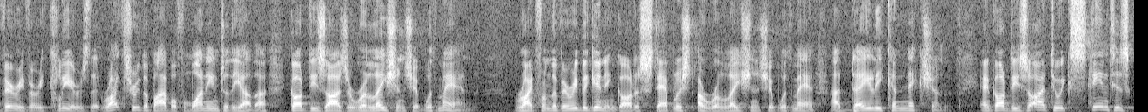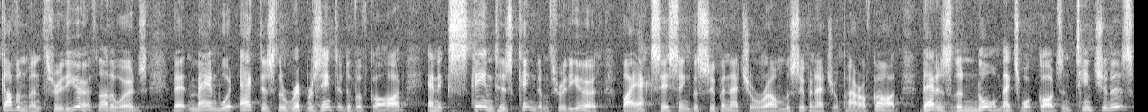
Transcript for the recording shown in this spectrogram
very, very clear is that right through the Bible, from one end to the other, God desires a relationship with man. Right from the very beginning, God established a relationship with man, a daily connection. And God desired to extend his government through the earth. In other words, that man would act as the representative of God and extend his kingdom through the earth by accessing the supernatural realm, the supernatural power of God. That is the norm. That's what God's intention is.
